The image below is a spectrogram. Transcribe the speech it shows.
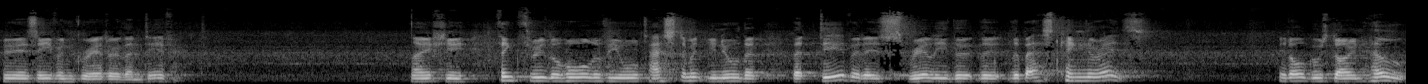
who is even greater than David. Now, if you think through the whole of the Old Testament, you know that, that David is really the, the, the best king there is. It all goes downhill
